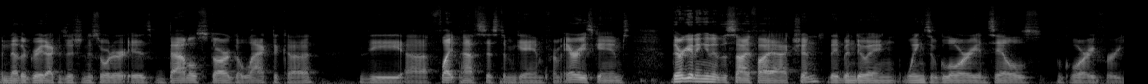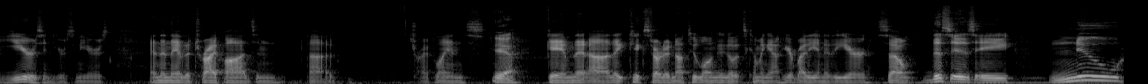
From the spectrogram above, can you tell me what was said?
a another great acquisition disorder, is Battlestar Galactica, the uh, flight path system game from Ares Games. They're getting into the sci-fi action. They've been doing Wings of Glory and Sails of Glory for years and years and years, and then they have the tripods and uh, triplanes yeah game that uh, they kickstarted not too long ago that's coming out here by the end of the year so this is a new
